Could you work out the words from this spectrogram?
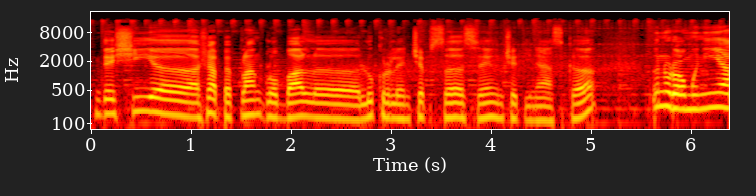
deși uh, așa pe plan global lucrurile încep să se încetinească, în România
